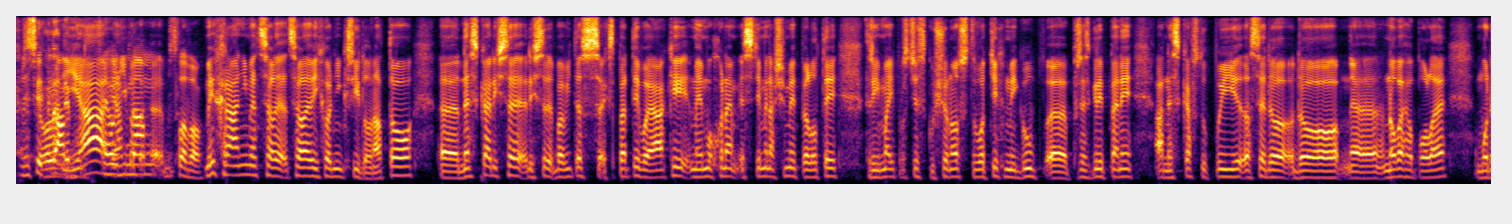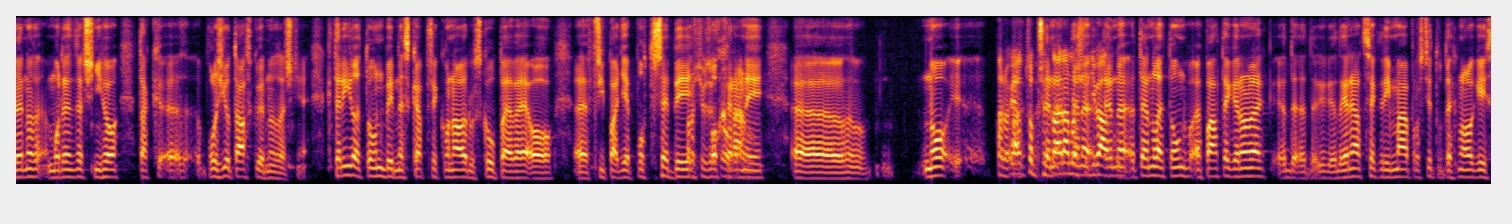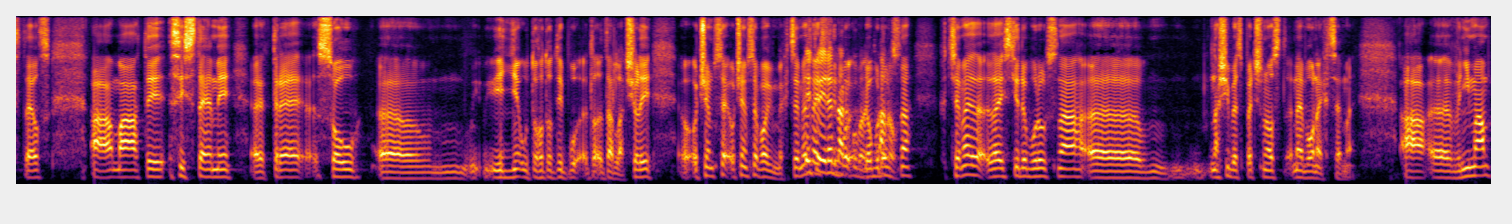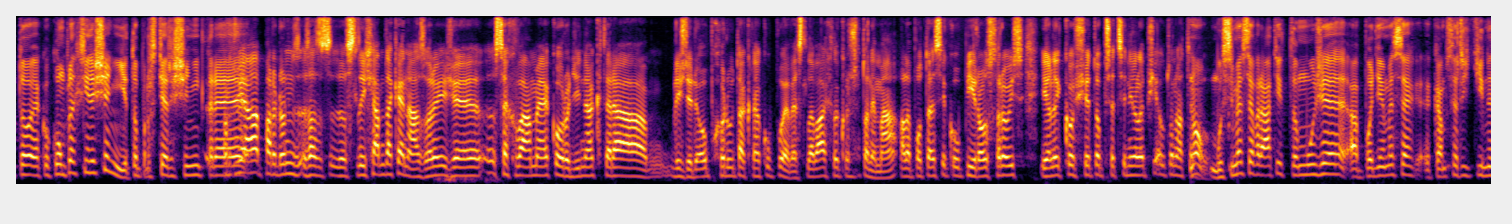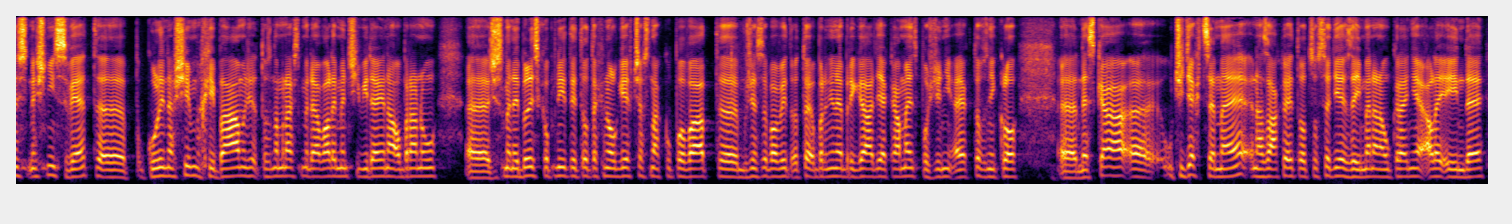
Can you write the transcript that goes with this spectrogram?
vždycky já, já, já to, slovo. My chráníme celé, celé východní křídlo na to. Dneska, když se, když se bavíte s experty vojáky, mimochodem i s těmi našimi piloty, kteří mají prostě zkušenost od těch migů přes Gripeny a dneska vstupují zase do, do eh, nového pole modernizačního, tak eh, položí otázku jednoznačně. Který letoun by dneska překonal ruskou PVO eh, v případě potřeby ochrany No, ano, já to překládám ten, ten, ten, ten letoun páté generace, který má prostě tu technologii stealth a má ty systémy, eh, které jsou uh, jedině u tohoto typu letadla. Čili o čem se, o čem se bavíme? Chceme zajistit do, do budoucna, ano. chceme zajistit do budoucna uh, naši bezpečnost nebo nechceme. A uh, vnímám to jako komplexní řešení. Je to prostě řešení, které... Protože já, pardon, slychám také názory, že se chováme jako rodina, která, když jde do obchodu, tak nakupuje ve slevách, jelikož to nemá, ale poté si koupí Rolls Royce, jelikož je to přeci nejlepší auto na trhu. No, musíme se vrátit k tomu, že a podívejme se, kam se řítí dneš, dnešní svět kvůli našim chybám, že to znamená, že jsme dávali menší výdaje na obranu, že jsme nebyli schopni tyto technologie včas nakupovat. Můžeme se bavit o té obrněné brigádě, jaká má spoždění a jak to vzniklo. Dneska určitě chceme na základě toho, co se děje zejména na Ukrajině, ale i jinde,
